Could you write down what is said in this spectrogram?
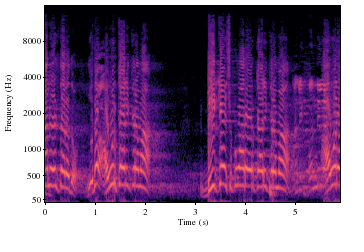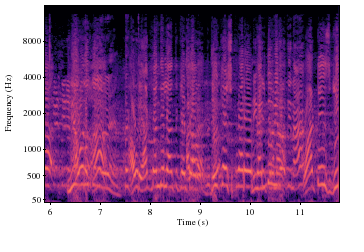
ನಾನು ಹೇಳ್ತಾ ಇರೋದು. ಇದು ಅವ್ರ ಕಾರ್ಯಕ್ರಮ. ಡಿ ಕೆ ಶಿವಕುಮಾರ್ ಅವ್ರ ಕಾರ್ಯಕ್ರಮ. ಅವರ. ಅವರು ಅವ್ರು ಯಾಕೆ ಬಂದಿಲ್ಲ ಅಂತ ಕೇಳ್ತಾರೆ. ಡಿ ಕೆ ಶಿವಕುಮಾರ್ ಅವ್ರ? What is D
